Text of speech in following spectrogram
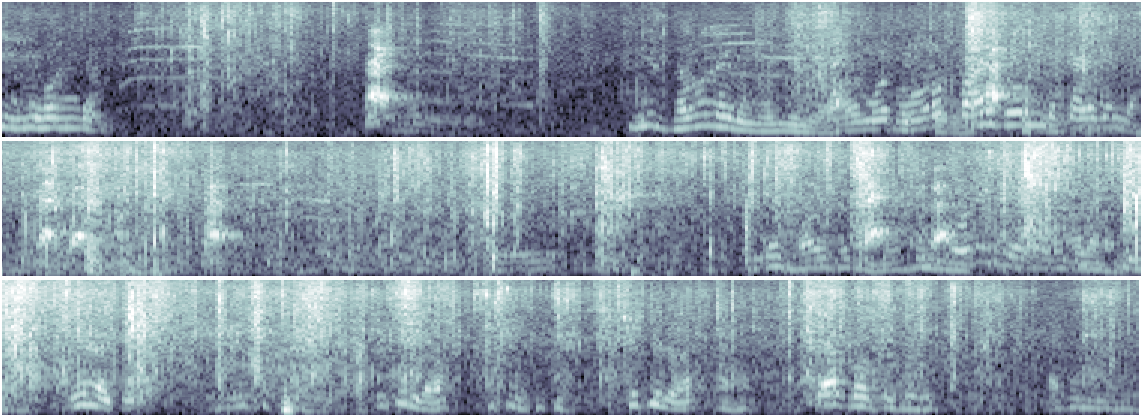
이 혼자. ನೀರು ತರೋದೇ ಇಲ್ಲ ಇಲ್ಲಿಂದ ಏನಾಯ್ತು? ಸಿಕ್ಕಿಲ್ಲ ಸಿಕ್ಕಿಲ್ವಾ? ಯಾಕೆ ಹೋಗ್ತಿದ್ದೀರಿ? ಹಿಟ್ಟು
